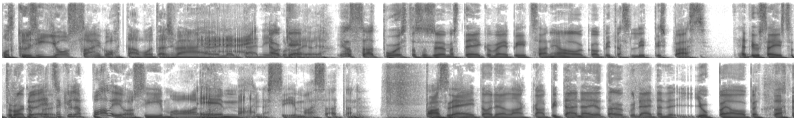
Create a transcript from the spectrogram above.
Mutta kyllä siinä jossain kohtaa voitaisiin vähän hellentää niinku Okei, rajoja. jos sä oot puistossa syömässä takeaway-pizzaa, niin ihan ok, pitäisi lippis päässä. Heti kun sä istut No et sä kyllä paljon siimaa anna. En mä anna siimaa, saatana. Pas, ei todellakaan. Pitää nää, jotain, joku näitä juppeja opettaa.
